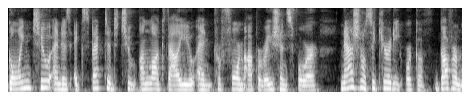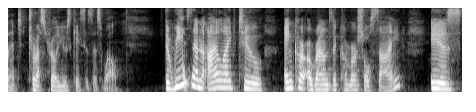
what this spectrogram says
going to and is expected to unlock value and perform operations for national security or gov- government terrestrial use cases as well. The reason I like to anchor around the commercial side is,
